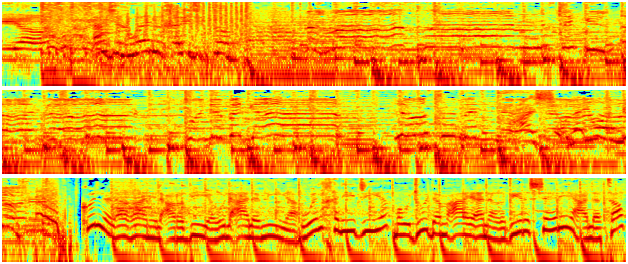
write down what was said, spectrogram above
وين الخليج التوب مهما صمتنا كل الأغاني العربية والعالمية والخليجية موجودة معاي أنا غدير الشهري على توب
